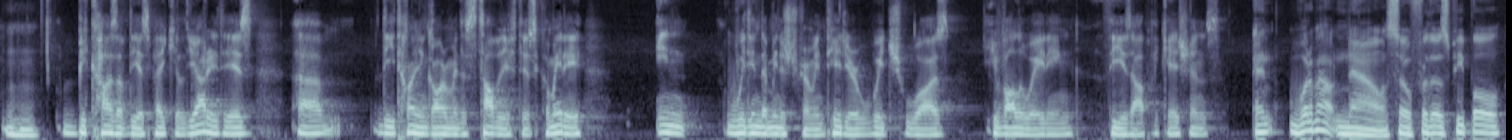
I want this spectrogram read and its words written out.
mm-hmm. because of these peculiarities, um, the Italian government established this committee in within the Ministry of Interior, which was evaluating these applications. And what about now? So, for those people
